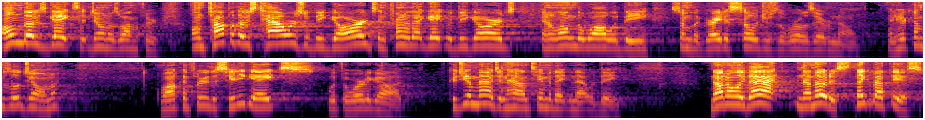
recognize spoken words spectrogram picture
On those gates that Jonah was walking through. On top of those towers would be guards, in front of that gate would be guards, and along the wall would be some of the greatest soldiers the world has ever known. And here comes little Jonah walking through the city gates with the Word of God. Could you imagine how intimidating that would be? Not only that, now notice, think about this.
